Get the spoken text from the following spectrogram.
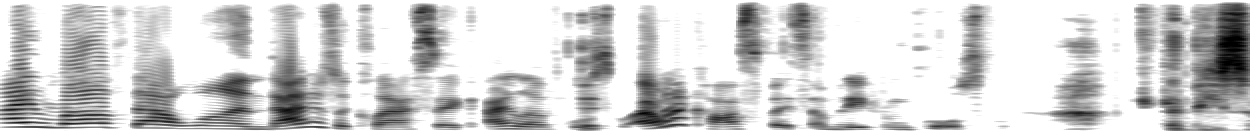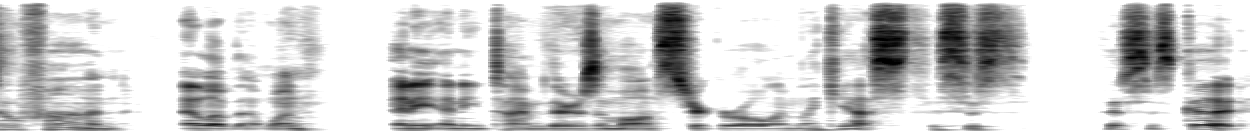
I love that one. That is a classic. I love Ghoul School. I want to cosplay somebody from Ghoul School. That'd be so fun. I love that one. Any anytime there's a monster girl, I'm like, yes, this is this is good.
